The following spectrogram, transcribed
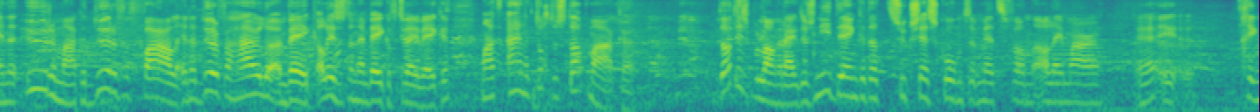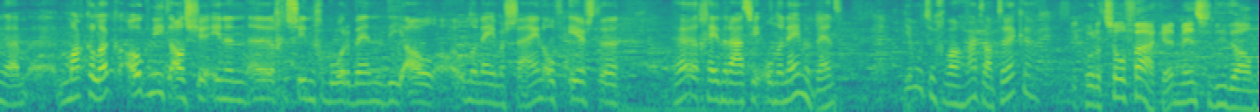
En het uren maken, durven falen en het durven huilen een week, al is het een week of twee weken, maar uiteindelijk toch de stap maken. Dat is belangrijk. Dus niet denken dat succes komt met van alleen maar. Hè, het ging uh, makkelijk. Ook niet als je in een gezin geboren bent die al ondernemers zijn of eerste hè, generatie ondernemer bent. Je moet er gewoon hard aan trekken. Ik hoor het zo vaak, hè? mensen die dan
